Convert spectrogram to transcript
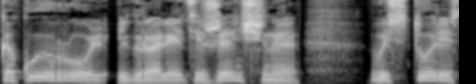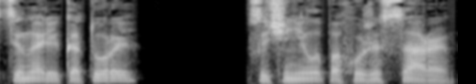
Какую роль играли эти женщины в истории, сценарий которой сочинила, похоже, Сара?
